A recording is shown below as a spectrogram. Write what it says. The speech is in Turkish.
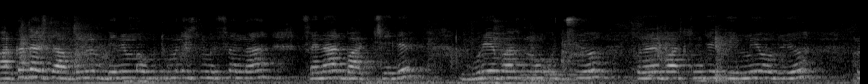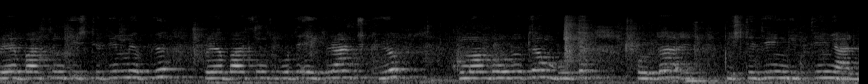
Arkadaşlar bunun benim robotumun ismi Fener. Fenerbahçeli. Buraya basma uçuyor. Buraya basınca gemi oluyor. Buraya basınca istediğimi yapıyor. Buraya basınca burada ekran çıkıyor. Kumanda olurken burada burada istediğin gittiğin yerleri gösteriyor.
